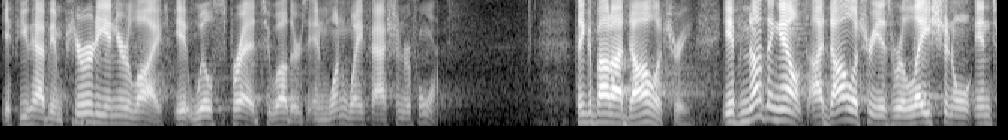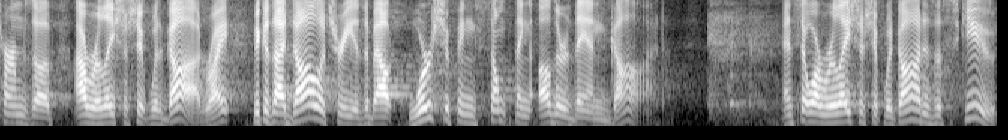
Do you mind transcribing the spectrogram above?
If you have impurity in your life, it will spread to others in one way, fashion, or form. Think about idolatry. If nothing else, idolatry is relational in terms of our relationship with God, right? Because idolatry is about worshiping something other than God. And so our relationship with God is askew.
